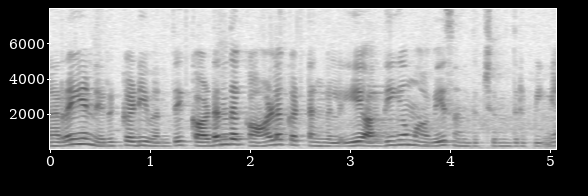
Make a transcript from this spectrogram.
நிறைய நெருக்கடி வந்து கடந்த காலகட்டங்களையே அதிகமாகவே சந்திச்சிருந்திருப்பீங்க.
